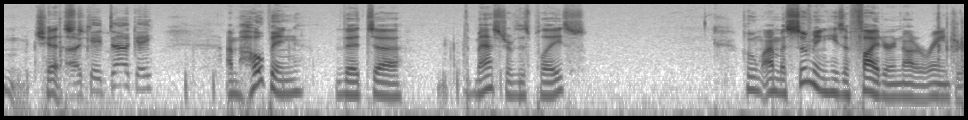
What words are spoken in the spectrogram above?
Hmm, chest. Okay, dokie. I'm hoping that uh, the master of this place, whom I'm assuming he's a fighter and not a ranger,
